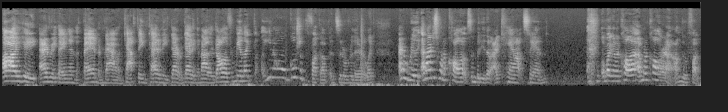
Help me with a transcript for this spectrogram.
I hate everything in the fandom now, and Kathleen Kennedy never getting another dollar from me. And like, you know, go shut the fuck up and sit over there. Like, I really, and I just want to call out somebody that I cannot stand. Oh Am I gonna call it? I'm gonna call her out. I'm gonna fuck.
